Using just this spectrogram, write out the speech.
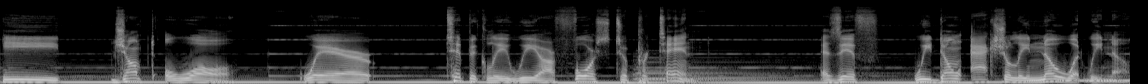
He jumped a wall where typically we are forced to pretend as if we don't actually know what we know.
